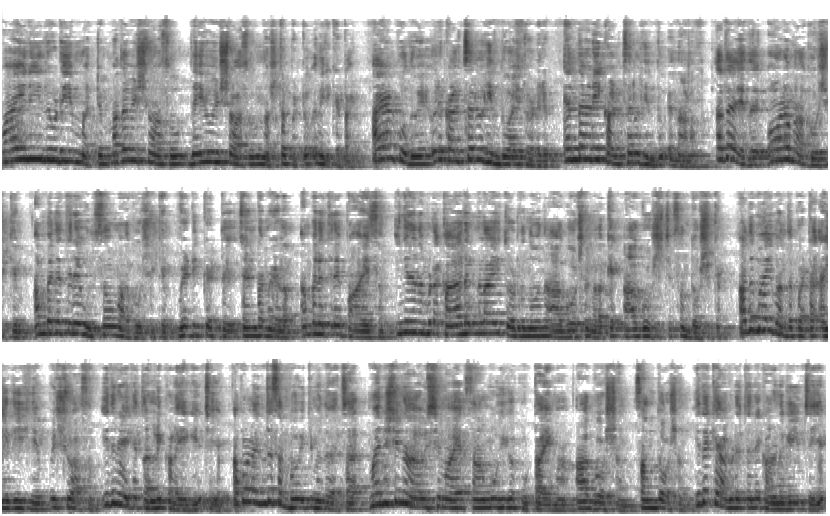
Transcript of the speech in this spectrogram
വായനയിലൂടെയും മറ്റും മതവിശ്വാസവും ദൈവവിശ്വാസവും നഷ്ടപ്പെട്ടു എന്നിരിക്കട്ടെ. അയാൾ പൊതുവെ ഒരു കൾച്ചറൽ ഹിന്ദുവായി തുടരും. എന്താണ് ഈ കൾച്ചറൽ ഹിന്ദു എന്നാണ്? അതായത് ഓണം ആഘോഷിക്കും അമ്പലത്തിലെ ഉത്സവം ആഘോഷിക്കും വെടിക്കെട്ട് ചെണ്ടമേളം അമ്പലത്തിലെ പായസം ഇങ്ങനെ നമ്മുടെ കാലങ്ങളായി തുടർന്നു വന്ന ആഘോഷങ്ങളൊക്കെ ആഘോഷിച്ച് സന്തോഷിക്കും അതുമായി ബന്ധപ്പെട്ട ഐതിഹ്യം വിശ്വാസം ഇതിനെയൊക്കെ തള്ളിക്കളയുകയും ചെയ്യും. അപ്പോൾ എന്ത് സംഭവിക്കുമെന്ന് വെച്ചാൽ മനുഷ്യന് ആവശ്യമായ സാമൂഹിക കൂട്ടായ്മ ആഘോഷം സന്തോഷം ഇതൊക്കെ അവിടെ തന്നെ കാണുകയും ചെയ്യും.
